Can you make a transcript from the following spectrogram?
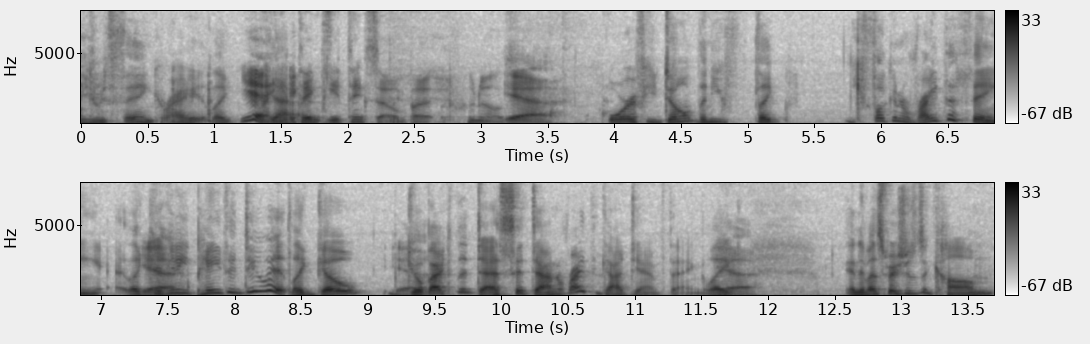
You would think, right? Like, Yeah, you think you think so, but who knows? Yeah. Or if you don't, then you like you fucking write the thing. Like you're getting paid to do it. Like go Yeah. go back to the desk, sit down, and write the goddamn thing. Like, yeah. and if inspiration doesn't come,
